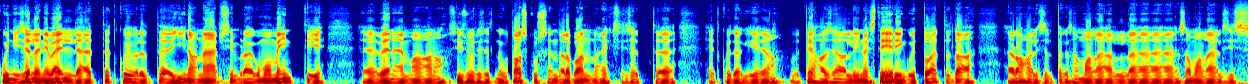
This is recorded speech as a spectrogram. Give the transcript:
kuni selleni välja, et, et kuivõrd Hiina näeb siin praegu momenti Venemaa noh, sisuliselt nagu taskusse endale panna, ehk siis et, et kuidagi noh, teha seal investeeringuid, toetada rahaliselt, aga samal ajal, samal ajal siis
